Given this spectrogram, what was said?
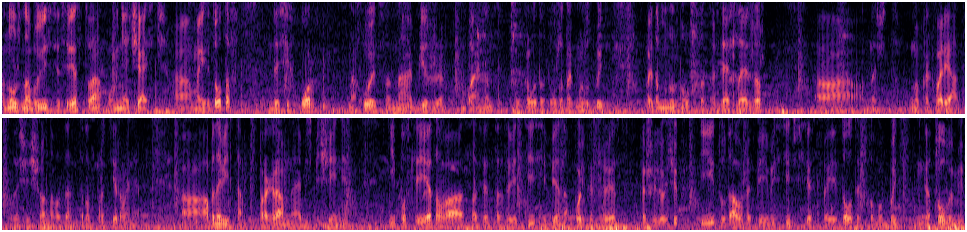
нужно вывести средства. У меня часть а, моих дотов до сих пор находится на бирже Binance. У кого-то тоже так может быть. Поэтому нужно взять Ledger, значит, ну, как вариант защищенного да, транспортирования, обновить там программное обеспечение, и после этого, соответственно, завести себе на Polka.js кошелечек и туда уже переместить все свои доты, чтобы быть готовыми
